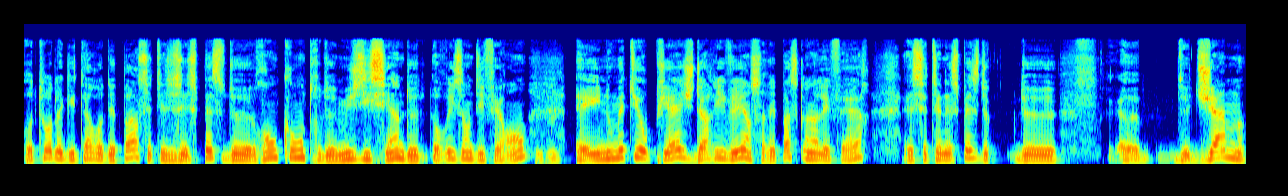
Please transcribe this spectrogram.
autour de la guitare au départ, c'était des espèces de rencontres de musiciens d'horizons différents, mhm. et ils nous mettaient au piège d'arriver, on savait pas ce qu'on allait faire, et c'était une espèce de, de, euh, de jam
